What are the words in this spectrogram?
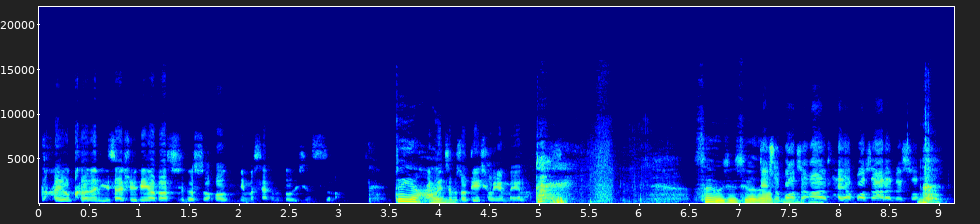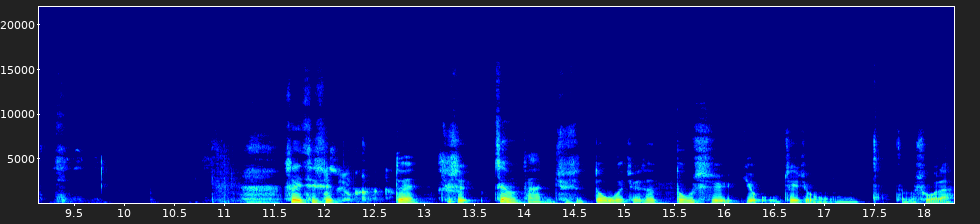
很很有可能你在决定要不要吃的时候，你们三个人都已经死了，对呀，因为这个时候地球也没了，对所以我就觉得地，球爆炸啊，太阳爆炸了那时候，所以其实是有可能的。对，就是正反，就是都我觉得都是有这种怎么说呢，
